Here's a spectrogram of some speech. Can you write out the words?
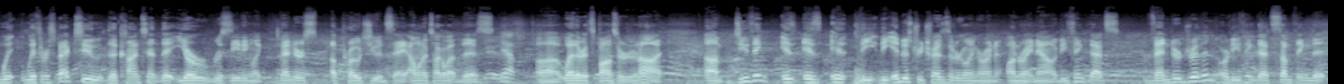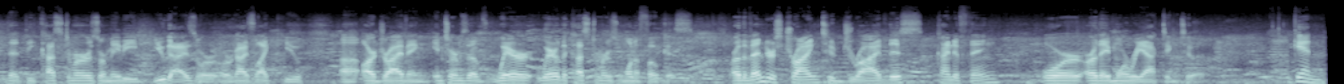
with, with respect to the content that you're receiving, like vendors approach you and say, "I want to talk about this," Yep. uh, whether it's sponsored or not. Um, do you think is, is is the the industry trends that are going on on right now? Do you think that's vendor driven, or do you think that's something that, that the customers or maybe you guys or, or guys like you uh, are driving in terms of where where the customers want to focus? Are the vendors trying to drive this kind of thing, or are they more reacting to it? again,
